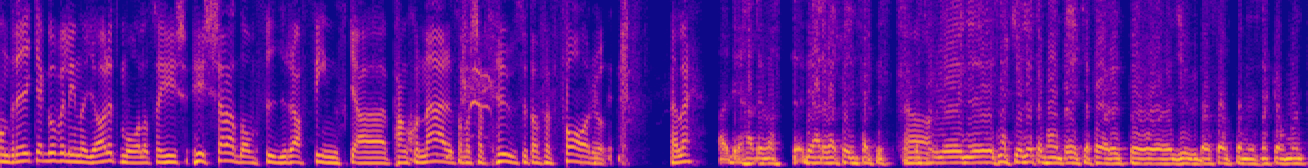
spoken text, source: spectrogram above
Ondrejka går väl in och gör ett mål och så hysch- hyschar han de fyra finska pensionärer som har köpt hus utanför Faro. Eller? Ja, det, hade varit, det hade varit fint faktiskt. Ja. Ju, ni snackade lite om Ondrejka förut och Judas och vad ni snackade om. Men,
